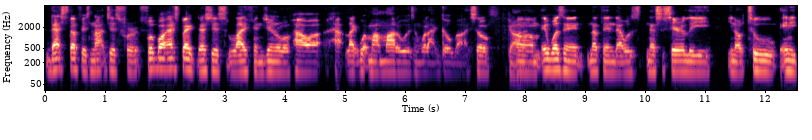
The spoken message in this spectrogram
that stuff is not just for football aspect that's just life in general of how, I, how like what my motto is and what i go by so um it. it wasn't nothing that was necessarily you know to any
